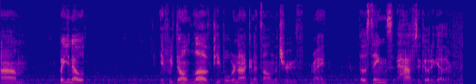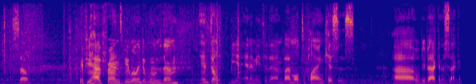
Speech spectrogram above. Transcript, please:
Um, but you know, if we don't love people, we're not going to tell them the truth, right? Those things have to go together. So, if you have friends, be willing to wound them, and don't be an enemy to them by multiplying kisses. Uh, we'll be back in a second.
